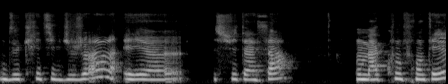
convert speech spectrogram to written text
de critique du genre, et suite à ça, on m'a confrontée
